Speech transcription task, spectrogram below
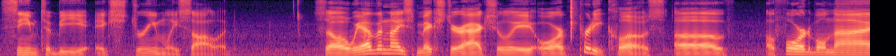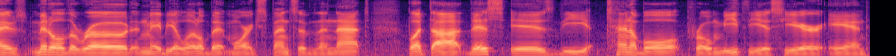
seem to be extremely solid. So we have a nice mixture actually, or pretty close, of affordable knives, middle of the road, and maybe a little bit more expensive than that. But uh, this is the Tenable Prometheus here, and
